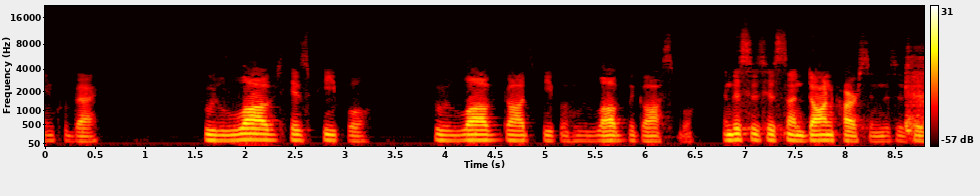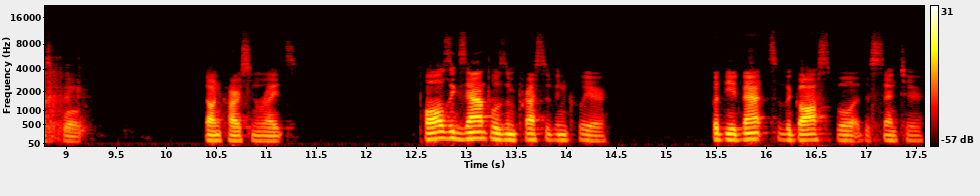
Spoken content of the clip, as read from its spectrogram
in Quebec who loved his people, who loved God's people, who loved the gospel. And this is his son, Don Carson. This is his quote. Don Carson writes Paul's example is impressive and clear, but the advance of the gospel at the center.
